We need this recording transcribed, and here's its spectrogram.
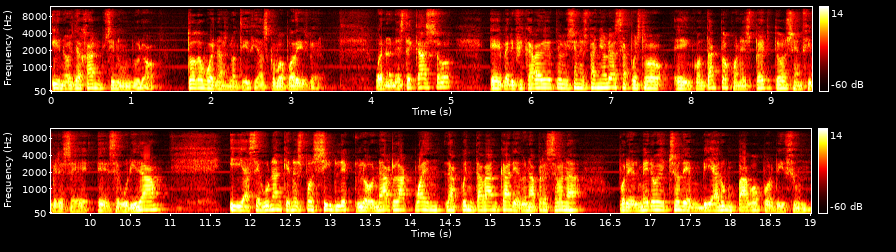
y nos dejan sin un duro. Todo buenas noticias, como podéis ver. Bueno, en este caso, eh, Verificar Radio Televisión Española se ha puesto en contacto con expertos en ciberseguridad y aseguran que no es posible clonar la cuenta bancaria de una persona por el mero hecho de enviar un pago por Bizum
